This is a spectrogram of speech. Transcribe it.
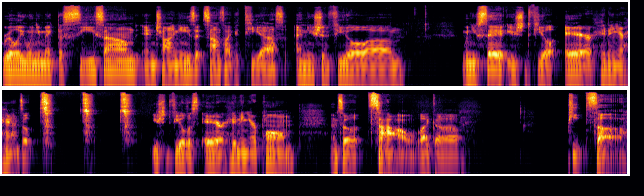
Really, when you make the C sound in Chinese, it sounds like a TS, and you should feel um, when you say it, you should feel air hitting your hand. So t, t, t, you should feel this air hitting your palm. And so cao, like a pizza.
